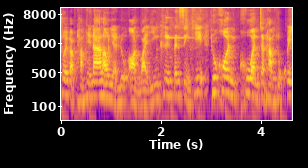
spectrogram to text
ช่วยแบบทำให้หน้าเราเนี่ยดูอ่อนวัยยิ่งขึ้น เป็นสิ่งที่ทุกคนควรจะทำทุกปี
